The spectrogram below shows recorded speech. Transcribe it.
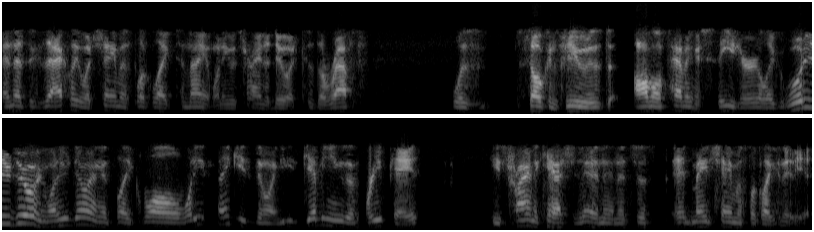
And that's exactly what Sheamus looked like tonight when he was trying to do it because the ref was so confused, almost having a seizure. Like, what are you doing? What are you doing? It's like, well, what do you think he's doing? He's giving you this briefcase. He's trying to cash it in, and it's just it made Sheamus look like an idiot.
